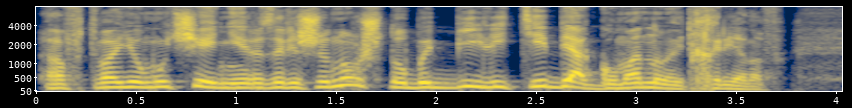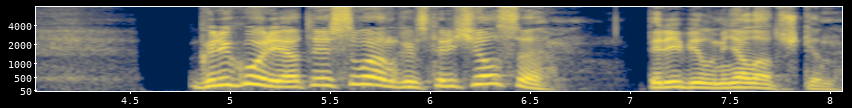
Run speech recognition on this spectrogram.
А в твоем учении разрешено, чтобы били тебя, гуманоид хренов. Григорий, а ты с Вангой встречался? перебил меня Латушкин.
